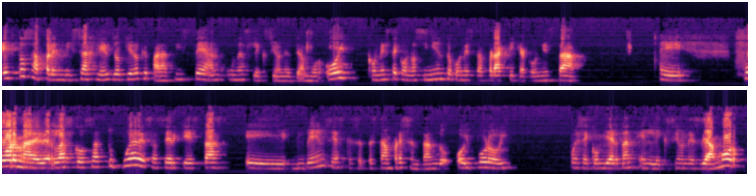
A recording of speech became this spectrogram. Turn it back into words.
estos aprendizajes yo quiero que para ti sean unas lecciones de amor. Hoy, con este conocimiento, con esta práctica, con esta... Eh, forma de ver las cosas, tú puedes hacer que estas eh, vivencias que se te están presentando hoy por hoy, pues se conviertan en lecciones de amor,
